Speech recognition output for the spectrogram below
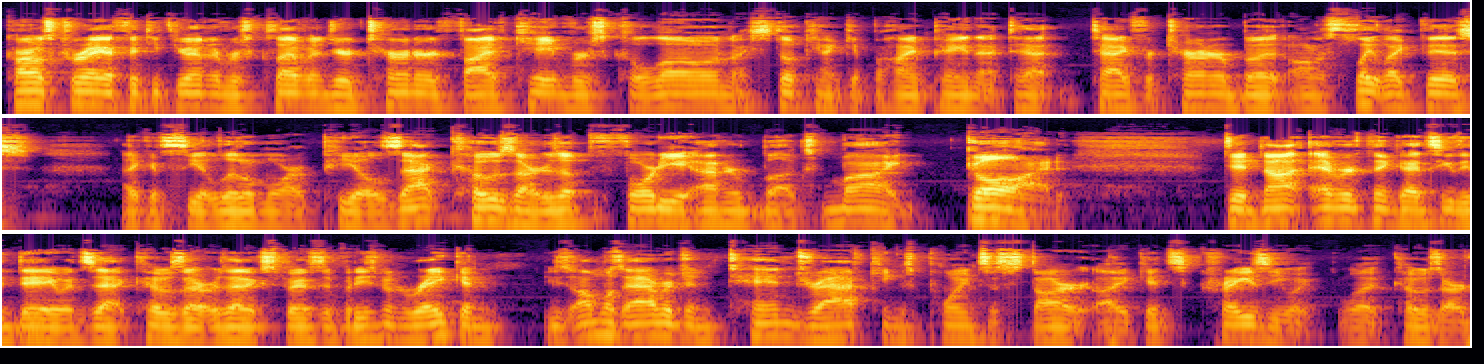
Carlos Correa, 5,300 versus Clevinger. Turner, 5K versus Colon. I still can't get behind paying that ta- tag for Turner, but on a slate like this, I can see a little more appeal. Zach Cozart is up to 4,800 bucks. My God. Did not ever think I'd see the day when Zach Cozart was that expensive, but he's been raking. He's almost averaging 10 DraftKings points a start. Like, it's crazy what, what Cozart.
